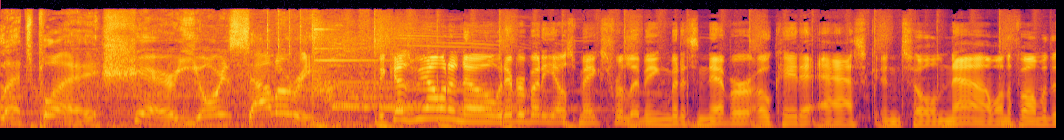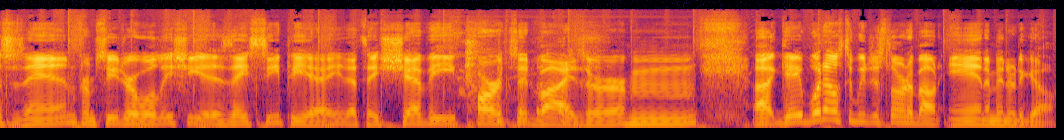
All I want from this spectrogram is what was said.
Let's play Share Your Salary. Because we all want to know what everybody else makes for a living, but it's never okay to ask until now. On the phone with us is Ann from Sedro-Woolley. She is a CPA. That's a Chevy parts advisor. Hmm. Uh, Gabe, what else did we just learn about Ann a minute ago?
